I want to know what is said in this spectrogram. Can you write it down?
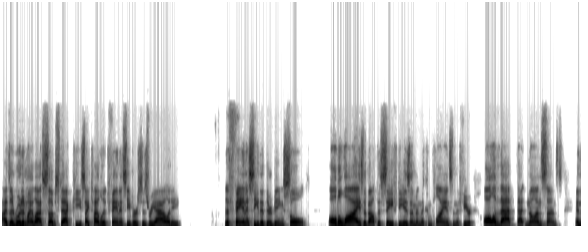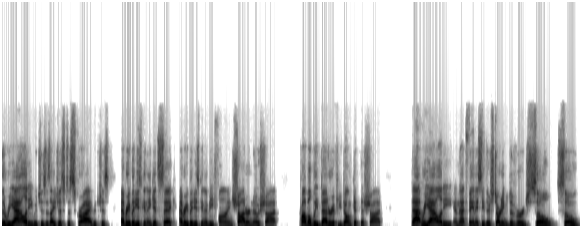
As I wrote in my last Substack piece, I titled it Fantasy versus Reality. The fantasy that they're being sold, all the lies about the safetyism and the compliance and the fear, all of that, that nonsense and the reality, which is as I just described, which is everybody's going to get sick, everybody's going to be fine, shot or no shot. Probably better if you don't get the shot. That reality and that fantasy, they're starting to diverge so, so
